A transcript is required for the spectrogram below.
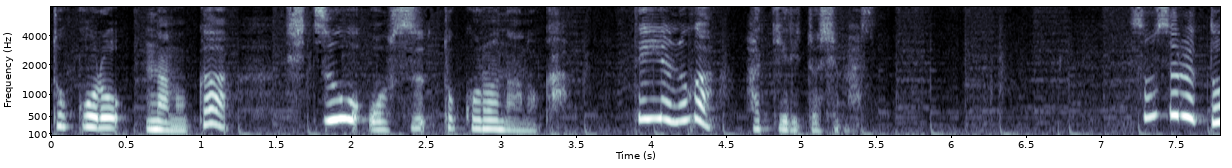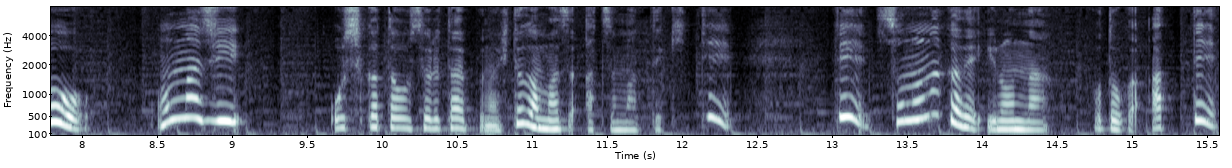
ところなのか質を押すところなのかっていうのがはっきりとします。そうすると同じ押し方をするタイプの人がまず集まってきてでその中でいろんなことがあって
